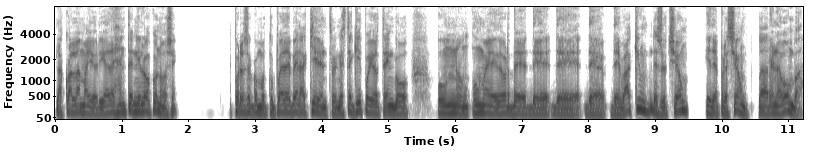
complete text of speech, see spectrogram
la cual la mayoría de gente ni lo conoce, por eso, como tú puedes ver aquí dentro, en este equipo yo tengo un, un medidor de, de, de, de, vacuum, de succión y de presión en la bomba.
